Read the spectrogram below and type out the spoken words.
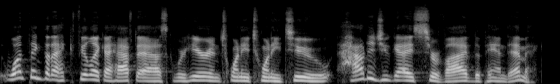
One thing that I feel like I have to ask: We're here in 2022. How did you guys survive the pandemic?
